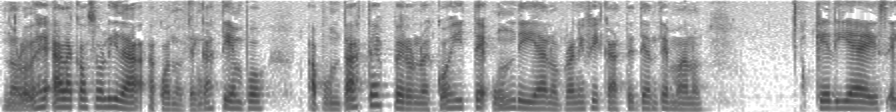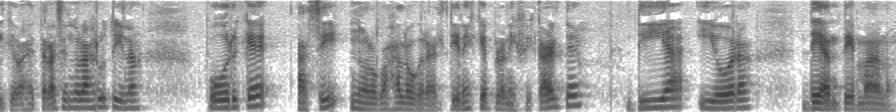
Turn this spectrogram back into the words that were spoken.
No lo dejes a la casualidad, a cuando tengas tiempo, apuntaste, pero no escogiste un día, no planificaste de antemano qué día es el que vas a estar haciendo la rutina, porque así no lo vas a lograr. Tienes que planificarte día y hora de antemano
